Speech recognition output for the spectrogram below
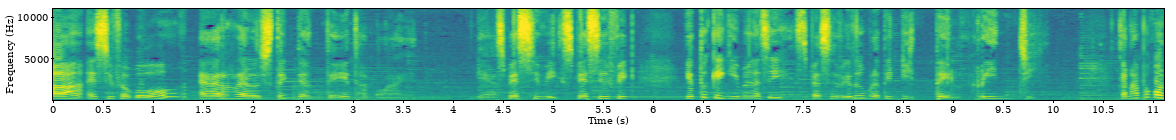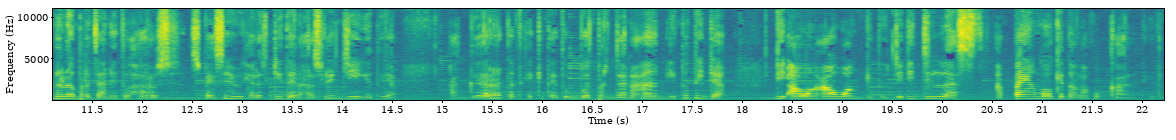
A achievable. R realistic. Dan T timeline. Ya spesifik. Spesifik. Itu kayak gimana sih? Spesifik itu berarti detail rinci. Kenapa kok dalam perencanaan itu harus spesifik harus detail harus rinci gitu ya? Agar ketika kita itu membuat perencanaan itu tidak di awang-awang gitu. Jadi jelas apa yang mau kita lakukan gitu.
